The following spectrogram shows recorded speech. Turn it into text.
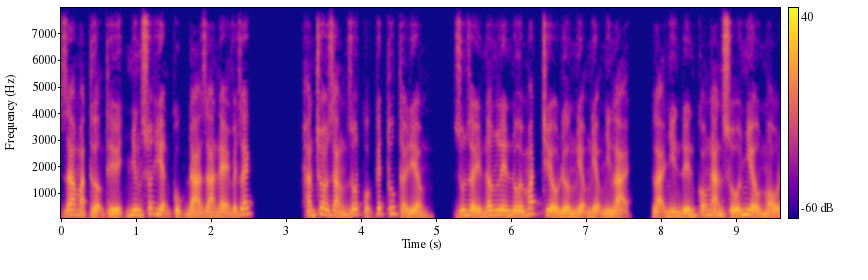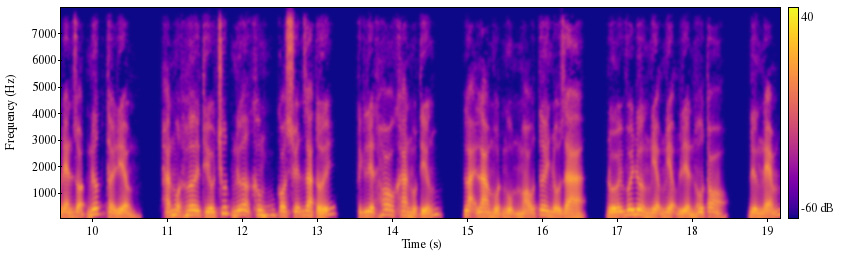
ra mặt thượng thế nhưng xuất hiện cục đá ra nẻ vết rách. Hắn cho rằng rốt cuộc kết thúc thời điểm, run rẩy nâng lên đôi mắt chiều đường nghiệm nghiệm nhìn lại, lại nhìn đến có ngàn số nhiều màu đen giọt nước thời điểm, hắn một hơi thiếu chút nữa không có xuyến ra tới, kịch liệt ho khan một tiếng, lại là một ngụm máu tươi nổ ra, đối với đường nghiệm nghiệm liền hô to, đường ném,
